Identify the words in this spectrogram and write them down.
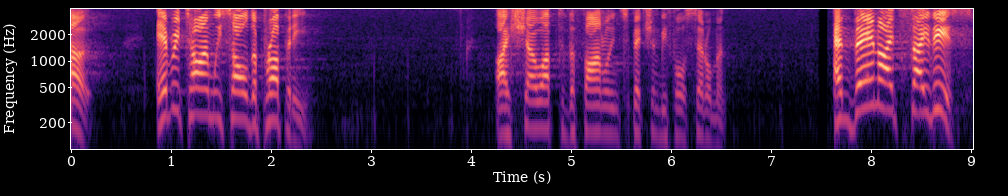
So, every time we sold a property, I show up to the final inspection before settlement. And then I'd say this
